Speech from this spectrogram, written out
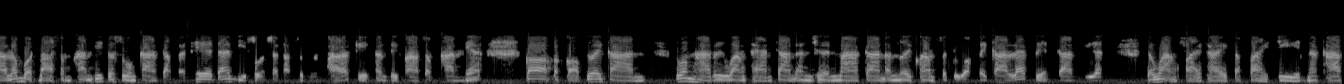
าแล้วบทบาทสำคัญที่กระทรวงการต่างประเทศได้มีส่วนสนับสนุนภารกิจอันเป็นความสำคัญเนี่ยก็ประกอบด้วยการร่วมหารือวางแผนการอัญเชิญมาการอำนวยความสะดวกในการแลกเปลี่ยนการเยือนระหว่างฝ่ายไทยกับฝ่ายจีนนะครับ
